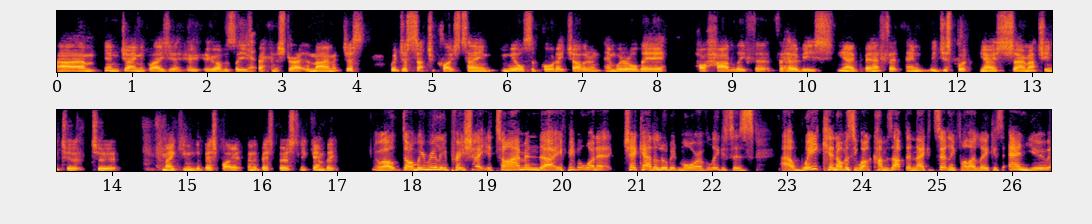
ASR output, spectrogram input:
um, and Jamie Glazier, who who obviously is yep. back in Australia at the moment. Just we're just such a close team, and we all support each other, and, and we're all there wholeheartedly for for Herbie's you know benefit, and we just put you know so much into to making the best player and the best person he can be. Well, Dom, we really appreciate your time. And uh, if people want to check out a little bit more of Lucas's uh, week and obviously what comes up, then they can certainly follow Lucas and you.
